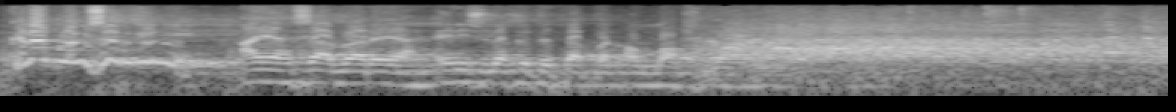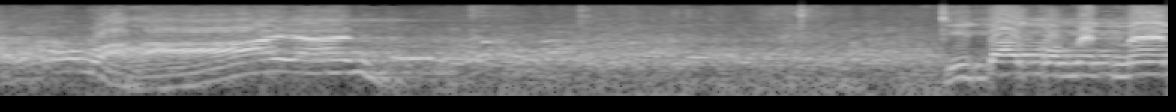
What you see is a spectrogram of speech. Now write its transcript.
kenapa bisa begini? Ayah sabar ya ini sudah ketetapan Allah SWT bahaya. Kita komitmen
